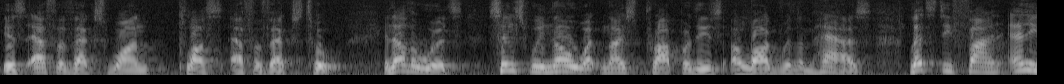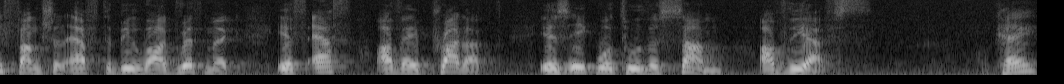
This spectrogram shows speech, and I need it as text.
is f of x1 plus f of x2. In other words, since we know what nice properties a logarithm has, let's define any function f to be logarithmic if f of a product is equal to the sum of the f's. Okay?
